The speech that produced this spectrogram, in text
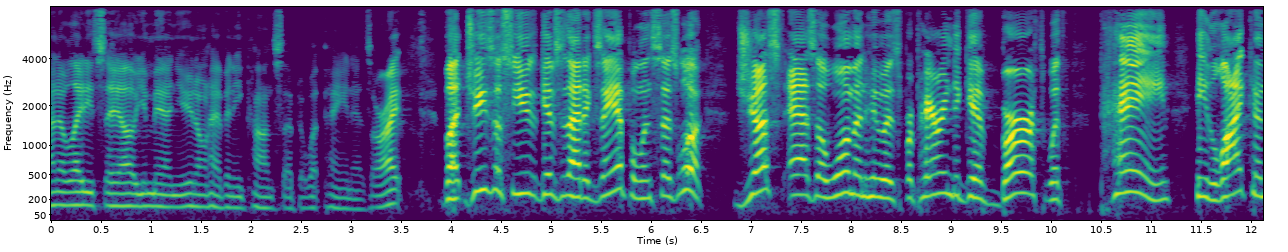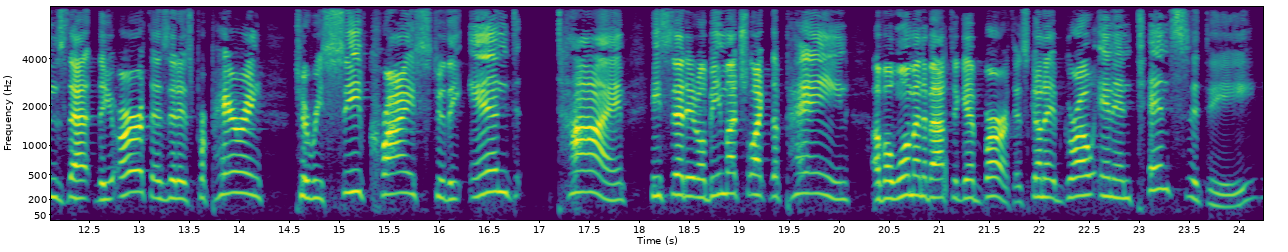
I know ladies say, oh, you men, you don't have any concept of what pain is, all right? But Jesus gives that example and says, look, just as a woman who is preparing to give birth with pain, he likens that the earth as it is preparing to receive Christ to the end time, he said it'll be much like the pain of a woman about to give birth. It's going to grow in intensity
